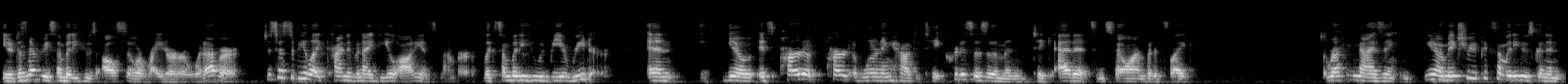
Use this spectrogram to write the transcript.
You know, it doesn't have to be somebody who's also a writer or whatever. It just has to be like kind of an ideal audience member, like somebody who would be a reader. And you know, it's part of part of learning how to take criticism and take edits and so on. But it's like recognizing, you know, make sure you pick somebody who's going to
